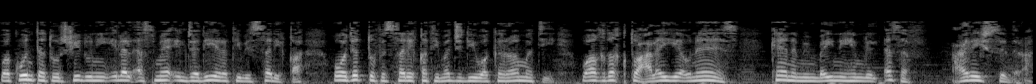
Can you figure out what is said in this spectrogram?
وكنت ترشدني إلى الأسماء الجديرة بالسرقة. ووجدت في السرقة مجدي وكرامتي وأغدقت علي أناس كان من بينهم للأسف عليش سدرة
